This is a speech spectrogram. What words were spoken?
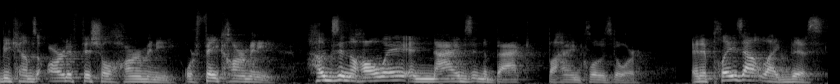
becomes artificial harmony or fake harmony. Hugs in the hallway and knives in the back behind closed door. And it plays out like this.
